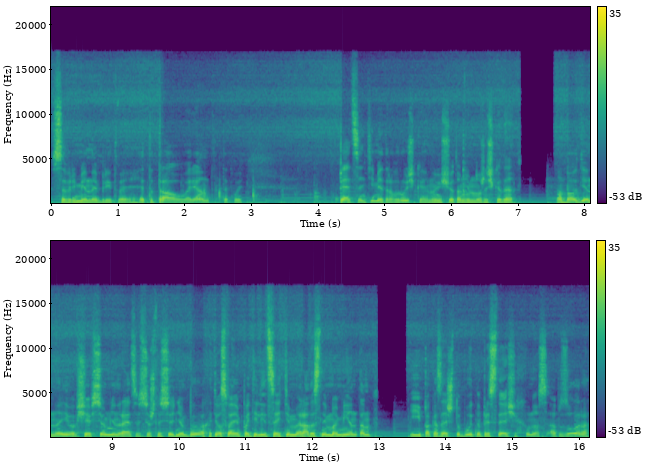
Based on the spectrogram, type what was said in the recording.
с современной бритвой. Это травовый вариант такой. 5 сантиметров ручкой, ну еще там немножечко, да. Обалденно. И вообще, все мне нравится, все, что сегодня было. Хотел с вами поделиться этим радостным моментом и показать, что будет на предстоящих у нас обзорах.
